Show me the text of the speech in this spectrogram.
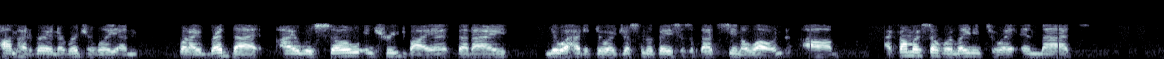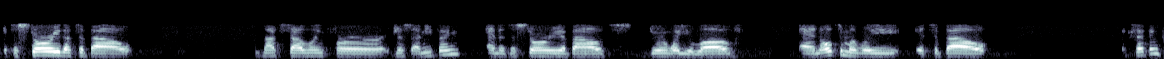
Tom had written originally, and when I read that, I was so intrigued by it that I knew I had to do it just on the basis of that scene alone. Um, I found myself relating to it in that it's a story that's about not settling for just anything, and it's a story about doing what you love, and ultimately it's about because I think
